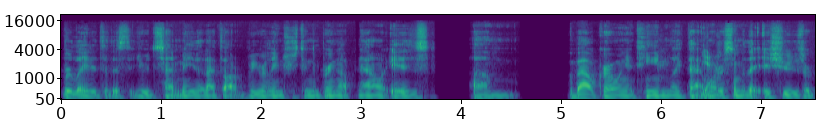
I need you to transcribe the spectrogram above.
related to this that you had sent me that I thought would be really interesting to bring up now is um, about growing a team like that. And what are some of the issues or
